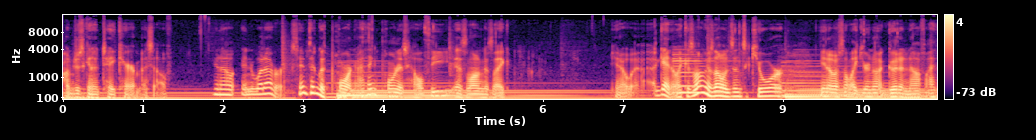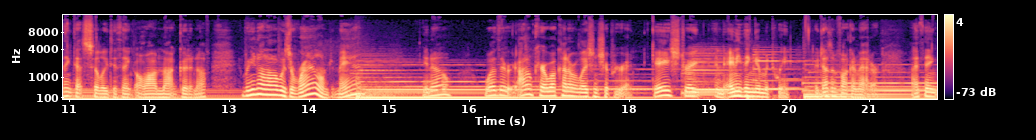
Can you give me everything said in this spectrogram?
I'm just going to take care of myself, you know, and whatever. Same thing with porn. I think porn is healthy as long as, like, you know, again, like as long as no one's insecure, you know, it's not like you're not good enough. I think that's silly to think, oh, I'm not good enough. But you're not always around, man. You know? Whether I don't care what kind of relationship you're in, gay, straight, and anything in between, it doesn't fucking matter. I think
